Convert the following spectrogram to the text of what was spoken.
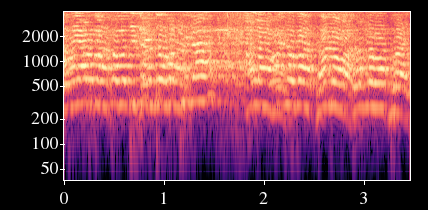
আমি আর কথা বলতে চাই না। আল্লাহ। ধন্যবাদ ধন্যবাদ ভাই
